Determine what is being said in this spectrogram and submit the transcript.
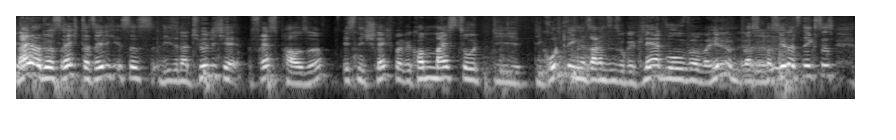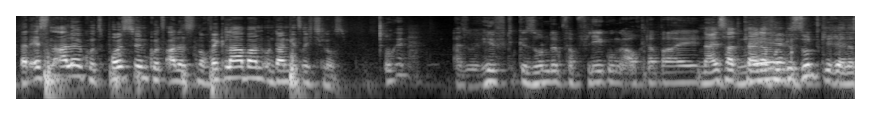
Nein, aber du hast recht, tatsächlich ist das, diese natürliche Fresspause ist nicht schlecht, weil wir kommen meist so, die, die grundlegenden Sachen sind so geklärt, wo wollen wir hin und was passiert als nächstes. Dann essen alle, kurz Päuschen, kurz alles noch weglabern und dann geht's richtig los. Okay. Also hilft gesunde Verpflegung auch dabei. Nein, es hat keiner Nee. von gesund geredet.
